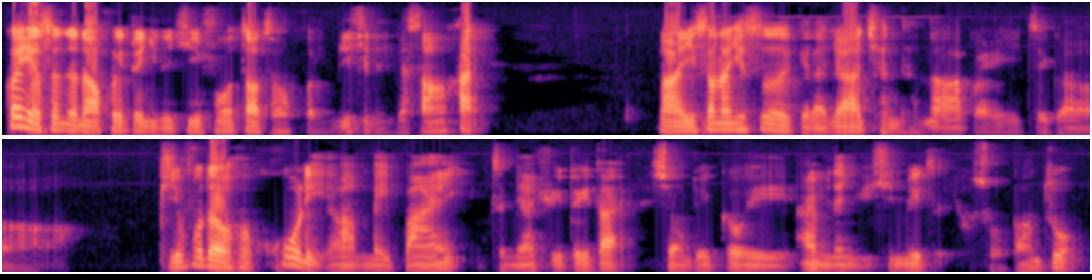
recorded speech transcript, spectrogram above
更有甚者呢会对你的肌肤造成毁灭性的一个伤害。那以上呢就是给大家浅谈的关于这个皮肤的护理啊美白怎么样去对待，希望对各位爱美的女性妹子有所帮助。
